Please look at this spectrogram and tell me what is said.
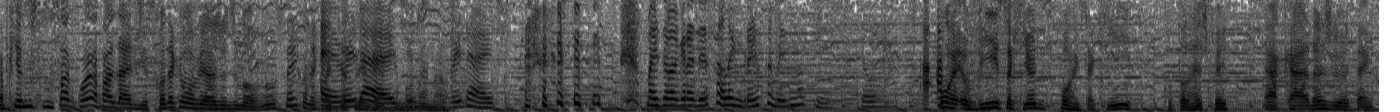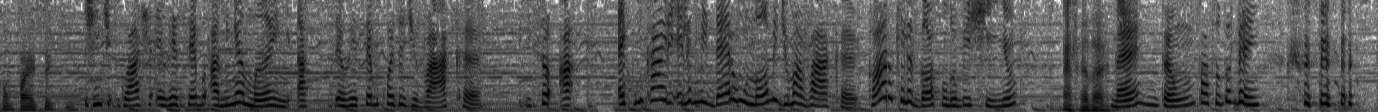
É porque não sabe qual é a validade disso. Quando é que eu vou Ju de novo? Não sei quando é que É vai ter outro evento verdade, em Blumenau. é verdade. Mas eu agradeço a lembrança mesmo assim. Eu... a- a- Porra, eu vi isso aqui, eu disse, porra, isso aqui, com todo respeito, é a cara da Ju, tem que comprar isso aqui. Gente, Guaxa, eu recebo. A minha mãe, a- eu recebo coisa de vaca. Isso a- é com carinho. Eles me deram o nome de uma vaca. Claro que eles gostam do bichinho, É verdade. né? Então tá tudo bem.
